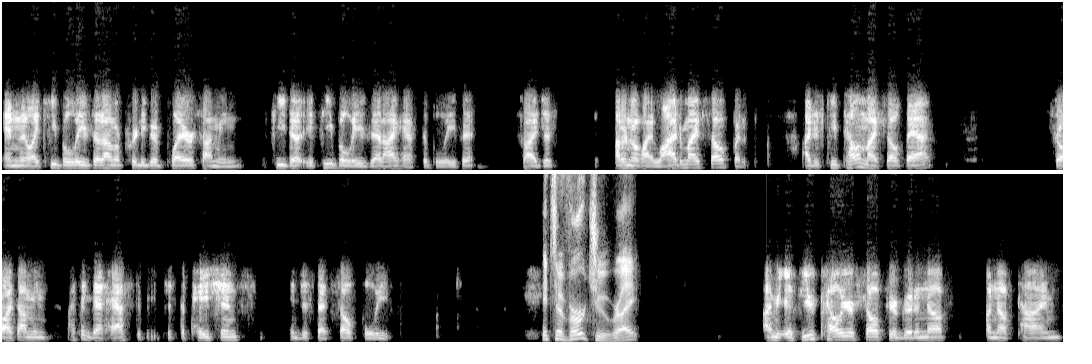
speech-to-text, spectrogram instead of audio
and like he believes that I'm a pretty good player. So I mean, if he does, if he believes that, I have to believe it. So I just, I don't know if I lie to myself, but I just keep telling myself that so I, I mean, I think that has to be just the patience and just that self belief. It's a virtue, right? I mean, if you tell yourself you're good enough enough times,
